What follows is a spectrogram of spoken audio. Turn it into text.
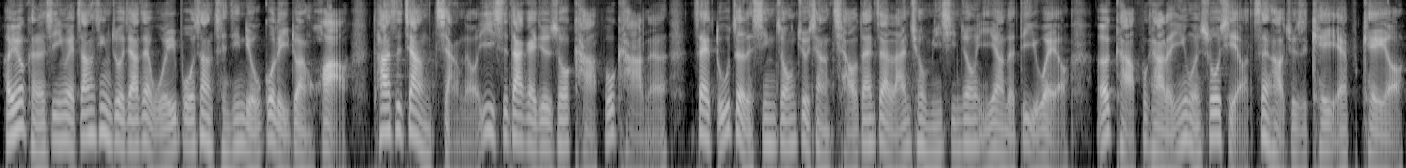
很有可能是因为张姓作家在微博上曾经留过了一段话哦，他是这样讲的哦，意思大概就是说，卡夫卡呢，在读者的心中就像乔丹在篮球迷心中一样的地位哦，而卡夫卡的英文缩写哦，正好就是 KFK 哦。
